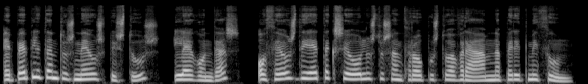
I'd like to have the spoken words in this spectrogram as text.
Επέπληταν τους νέους πιστούς, λέγοντας: Ο Θεός διέταξε όλους τους ανθρώπους του Αβραάμ να περιτμηθούν.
